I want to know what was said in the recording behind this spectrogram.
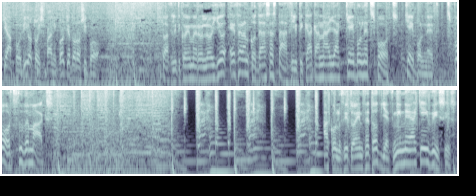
και από δύο το Ισπανικό και το Ρωσικό. Το αθλητικό ημερολόγιο έφεραν κοντά σας τα αθλητικά κανάλια CableNet Sports. CableNet. Sports to the max. Ακολουθεί το ένθετο Διεθνή Νέα και Ειδήσεις.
